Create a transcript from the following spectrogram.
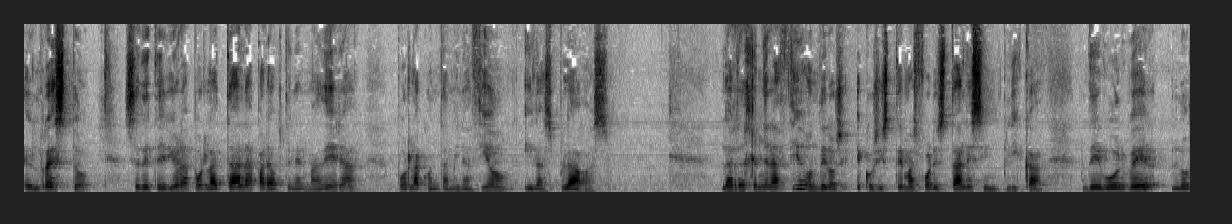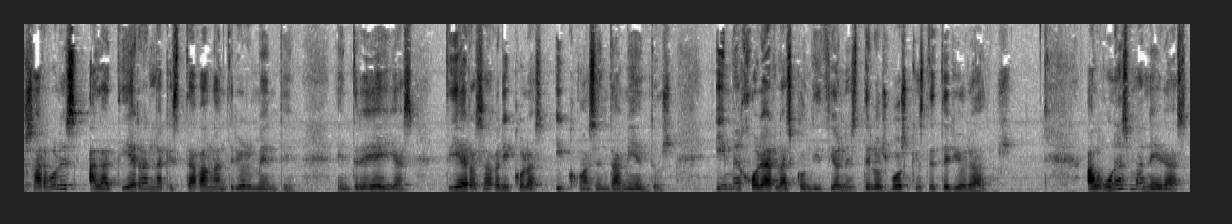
El resto se deteriora por la tala para obtener madera, por la contaminación y las plagas. La regeneración de los ecosistemas forestales implica devolver los árboles a la tierra en la que estaban anteriormente, entre ellas tierras agrícolas y con asentamientos, y mejorar las condiciones de los bosques deteriorados. Algunas maneras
